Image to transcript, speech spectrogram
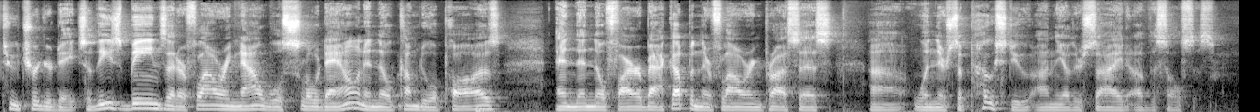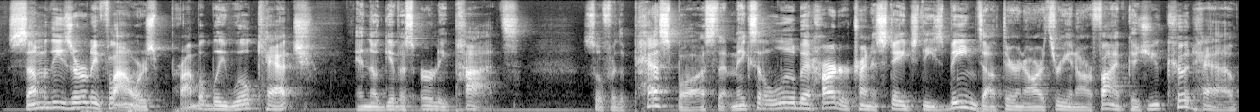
two trigger dates. So these beans that are flowering now will slow down and they'll come to a pause, and then they'll fire back up in their flowering process uh, when they're supposed to on the other side of the solstice. Some of these early flowers probably will catch and they'll give us early pods. So for the pest boss, that makes it a little bit harder trying to stage these beans out there in R3 and R5 because you could have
